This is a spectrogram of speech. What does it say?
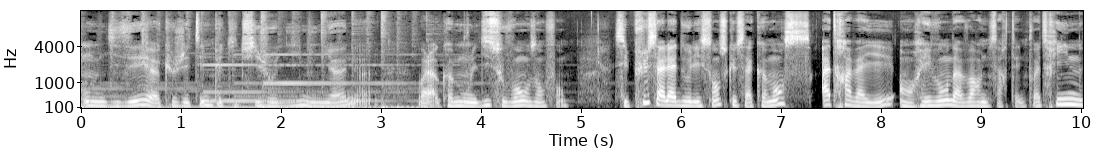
on me disait que j'étais une petite fille jolie, mignonne, euh, voilà, comme on le dit souvent aux enfants. C'est plus à l'adolescence que ça commence à travailler, en rêvant d'avoir une certaine poitrine,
